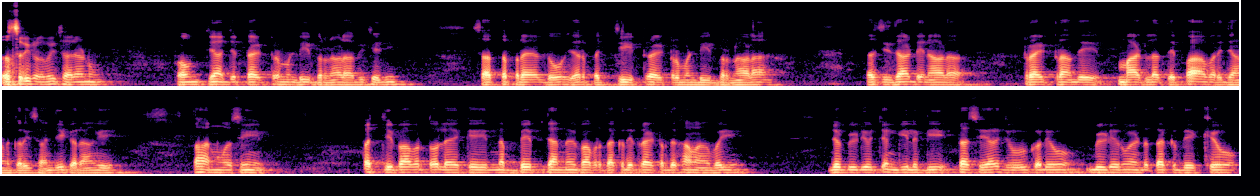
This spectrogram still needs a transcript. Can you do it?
ਸਤਿ ਸ੍ਰੀ ਅਕਾਲ ਬਈ ਸਾਰਿਆਂ ਨੂੰ। ਪਹੁੰਚਿਆ ਅੱਜ ਟਰੈਕਟਰ ਮੰਡੀ ਬਰਨਾਲਾ ਵਿਖੇ ਜੀ। 7 ਅਪ੍ਰੈਲ 2025 ਟਰੈਕਟਰ ਮੰਡੀ ਬਰਨਾਲਾ। ਅਸੀਂ ਤੁਹਾਡੇ ਨਾਲ ਟਰੈਕਟਰਾਂ ਦੇ ਮਾਡਲ ਅਤੇ ਭਾਅ ਬਾਰੇ ਜਾਣਕਾਰੀ ਸਾਂਝੀ ਕਰਾਂਗੇ। ਤੁਹਾਨੂੰ ਅਸੀਂ 25 ਪਾਵਰ ਤੋਂ ਲੈ ਕੇ 90 95 ਪਾਵਰ ਤੱਕ ਦੇ ਟਰੈਕਟਰ ਦਿਖਾਵਾਂਗੇ ਬਈ। ਜੇ ਵੀਡੀਓ ਚੰਗੀ ਲੱਗੀ ਤਾਂ ਸ਼ੇਅਰ ਜ਼ਰੂਰ ਕਰਿਓ, ਵੀਡੀਓ ਨੂੰ ਐਂਡ ਤੱਕ ਦੇਖਿਓ।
